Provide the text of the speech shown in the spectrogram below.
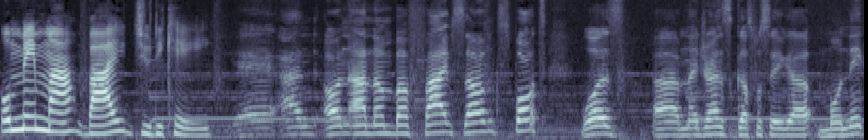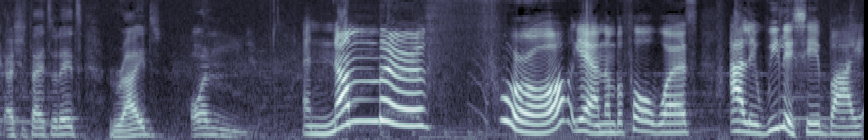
Omema by Judy K. Yeah, and on our number five song spot was um, Nigerian's gospel singer Monique, as she titled it, Ride On. And number four, yeah, number four was Ale Wileshe by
